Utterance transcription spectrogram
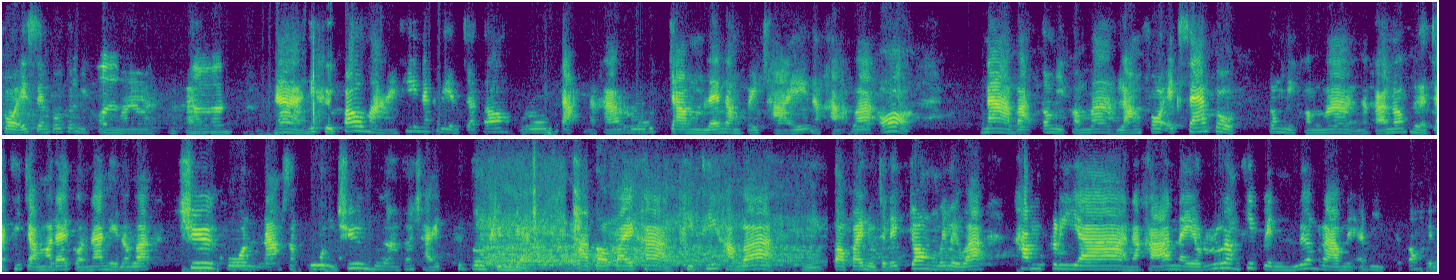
for example ต้องมีคอมมานะคะอ่าอ่านี่คือเป้าหมายที่นักเรียนจะต้องรู้จักนะคะ รู้จำและนำไปใช้นะคะ ว่า อ้อ หน้าบัตต้องมีคอมมาหลัง for example ต้องมีคอมมานะคะ นอกเหนือจากที่จำมาได้ก่อนหน้านี้แล้วว่า ชื่อคนนามสกุล ชื่อเมืองต้องใช้ขึ้นต้นพิมพ์ใหญ่อ่าต่อไปค่ะ ผิดที่คำว่าต่อไปหนูจะได้จ้องไว้เลยว่าคำกริยานะคะ ในเรื่องที่เป็นเรื่องราวในอดีตจะต้องเป็น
